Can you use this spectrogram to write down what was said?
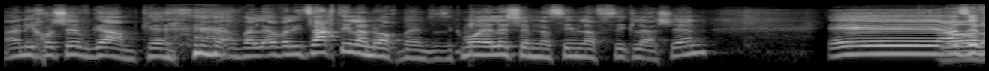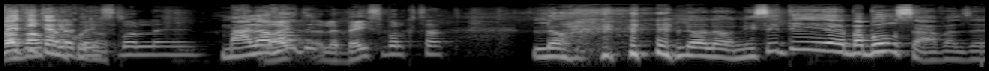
אני חושב גם, כן, אבל, אבל הצלחתי לנוח באמצע, זה כמו אלה שמנסים להפסיק לעשן. אה, אז לא- לא הבאתי את הנקודות. אה? מה לא עברתי? לבייסבול קצת? לא, לא, לא, ניסיתי אה, בבורסה, אבל זה...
